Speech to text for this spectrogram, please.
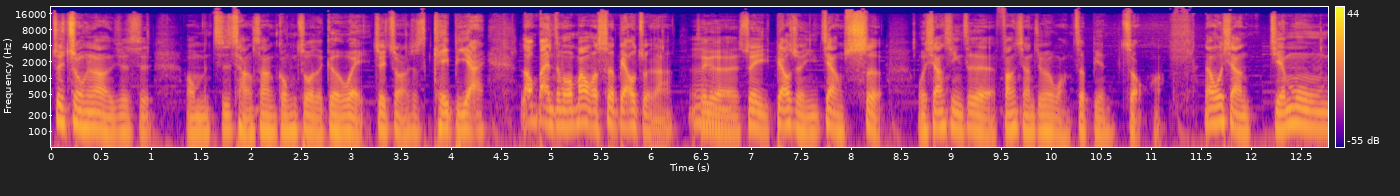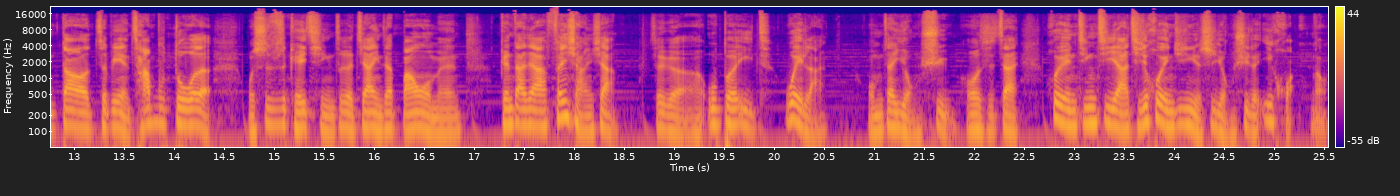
最重要的就是我们职场上工作的各位最重要的就是 KPI，老板怎么帮我设标准啊？这个所以标准一这样设，我相信这个方向就会往这边走哈。那我想节目到这边也差不多了，我是不是可以请这个嘉颖再帮我们跟大家分享一下这个 Uber Eat 未来？我们在永续或者是在会员经济啊，其实会员经济也是永续的一环哦。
